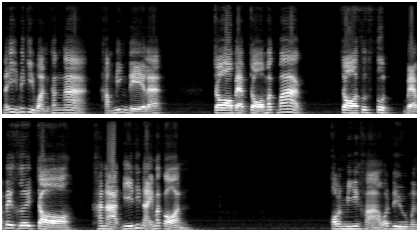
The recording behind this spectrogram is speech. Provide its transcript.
ในอีกไม่กี่วันข้างหน้า coming day แล้วจอแบบจอมากๆ จอสุดๆ แบบไม่เคยจอขนาดนี้ที่ไหนมาก่อน พอมันมีข่าวว่าดีลมัน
